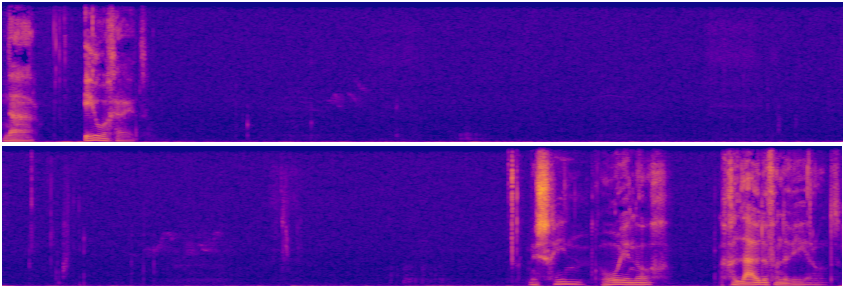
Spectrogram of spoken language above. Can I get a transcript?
Naar eeuwigheid. Misschien hoor je nog geluiden van de wereld.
